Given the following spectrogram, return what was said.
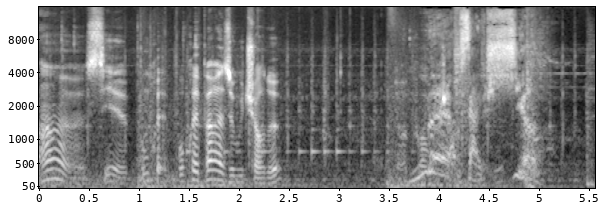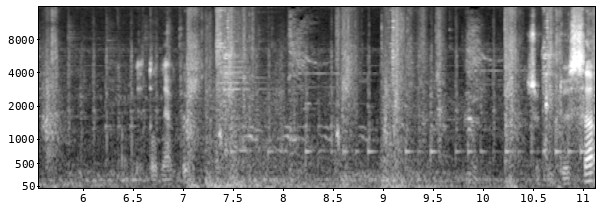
1 euh, C'est pour, pré- pour préparer à The Witcher 2. On va pouvoir- Meurs, sale chien Attendez, un peu. S'occupe de ça.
